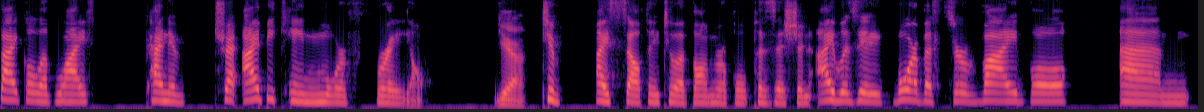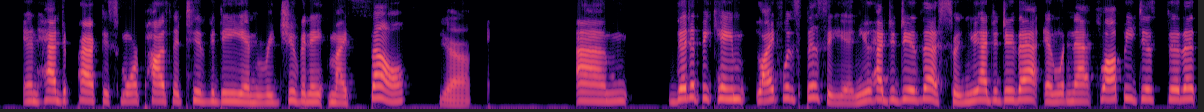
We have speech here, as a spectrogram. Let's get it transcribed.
cycle of life kind of tra- i became more frail yeah. To myself into a vulnerable position i was in more of a survival um and had to practice more positivity and rejuvenate myself Yeah. um, then it became life was busy and you had to do this and you had to do that. And when that floppy just did it,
